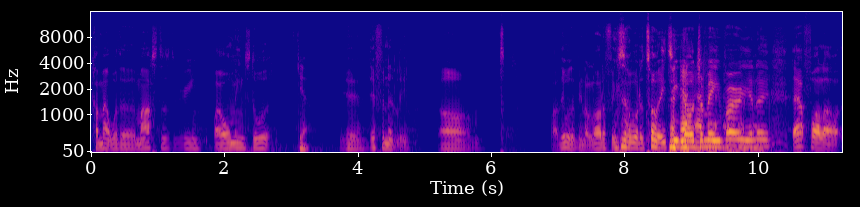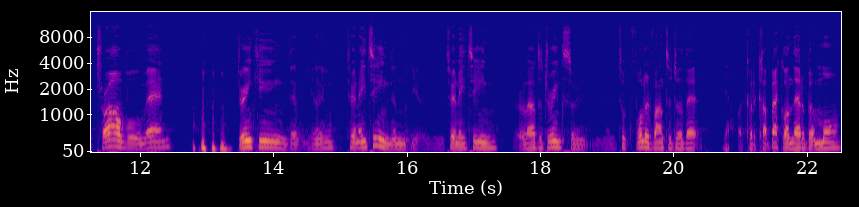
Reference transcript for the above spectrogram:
come out with a master's degree, by all means do it. Yeah. Yeah, definitely. Um, but there would have been a lot of things I would have told 18 year old Jermaine, bro. You know, that fall out trouble, man. Drinking, then, you know, turn 18. And, you know, when you turn 18, you're allowed to drink. So, you know, took full advantage of that. Yeah. But could have cut back on that a bit more.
